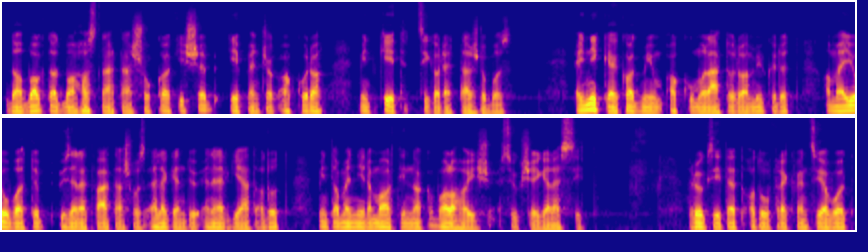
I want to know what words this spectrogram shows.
de a Bagdadban használtán sokkal kisebb, éppen csak akkora, mint két cigarettás doboz. Egy nikkel-kadmium akkumulátorral működött, amely jóval több üzenetváltáshoz elegendő energiát adott, mint amennyire Martinnak valaha is szüksége lesz itt. rögzített adófrekvencia volt,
